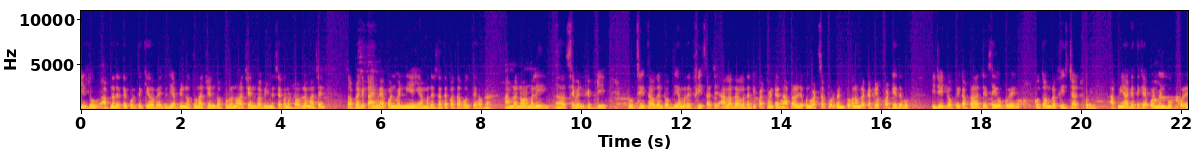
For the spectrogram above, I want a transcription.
কিন্তু আপনাদেরকে করতে কী হবে? যদি আপনি নতুন আছেন বা পুরনো আছেন বা বিজনেসে কোনো প্রবলেম আছে তো আপনাকে টাইম অ্যাপয়েন্টমেন্ট নিয়েই আমাদের সাথে কথা বলতে হবে। আমরা normally seven fifty to three thousand অবধি আমাদের ফিস আছে। আলাদা আলাদা ডিপার্টমেন্টের আপনারা যখন হোয়াটসঅ্যাপ করবেন, তখন আমরা ক্যাটালগ পাঠিয়ে দেবো যেই টপিক আপনার আছে সেই ওপরে কত আমরা ফিস চার্জ করি। আপনি আগে থেকে অ্যাপয়েন্টমেন্ট বুক করে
